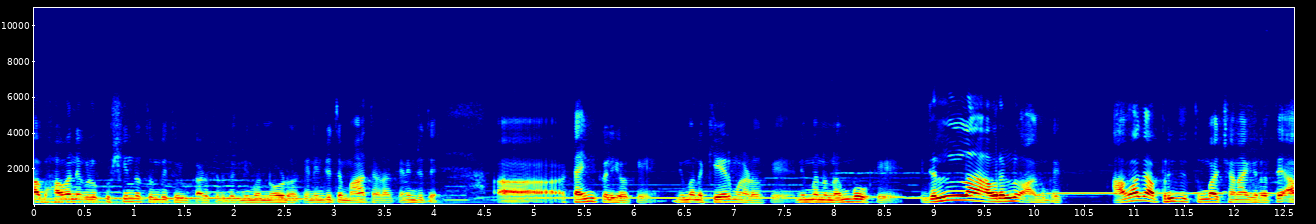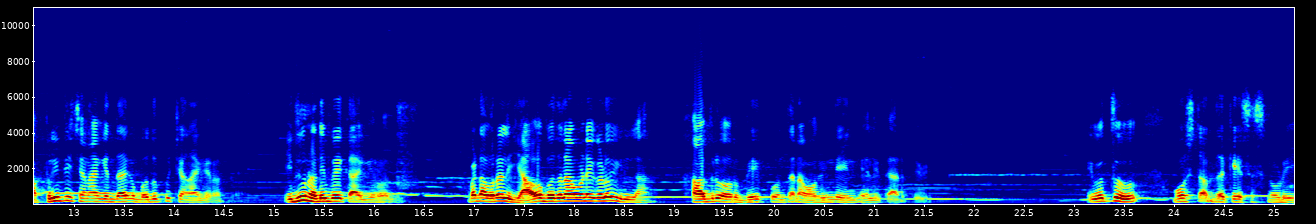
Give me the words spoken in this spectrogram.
ಆ ಭಾವನೆಗಳು ಖುಷಿಯಿಂದ ತುಂಬಿ ತುಳುಕಾಡ್ತಿರ್ಬೇಕು ನಿಮ್ಮನ್ನು ನೋಡೋಕೆ ನಿಮ್ಮ ಜೊತೆ ಮಾತಾಡೋಕೆ ನಿಮ್ಮ ಜೊತೆ ಟೈಮ್ ಕಳಿಯೋಕೆ, ನಿಮ್ಮನ್ನು ಕೇರ್ ಮಾಡೋಕೆ, ನಿಮ್ಮನ್ನು ನಂಬೋಕೆ, ಇದೆಲ್ಲ ಅವರಲ್ಲೂ ಆಗಬೇಕು. ಆವಾಗ ಆ ಪ್ರೀತಿ ತುಂಬ ಚೆನ್ನಾಗಿರುತ್ತೆ. ಆ ಪ್ರೀತಿ ಚೆನ್ನಾಗಿದ್ದಾಗ ಬದುಕು ಚೆನ್ನಾಗಿರುತ್ತೆ. ಇದು ನಡಿಬೇಕಾಗಿರೋದು. ಬಟ್ ಅವರಲ್ಲಿ ಯಾವ ಬದಲಾವಣೆಗಳೂ ಇಲ್ಲ. ಆದರೂ ಅವರು ಬೇಕು ಅಂತ ನಾವು ಹಿಂದೆ ಹಿಂದೆ ಅಲಿತಾ ಇರ್ತೀವಿ. ಇವತ್ತು ಮೋಸ್ಟ್ ಆಫ್ ದ ಕೇಸಸ್ ನೋಡಿ,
